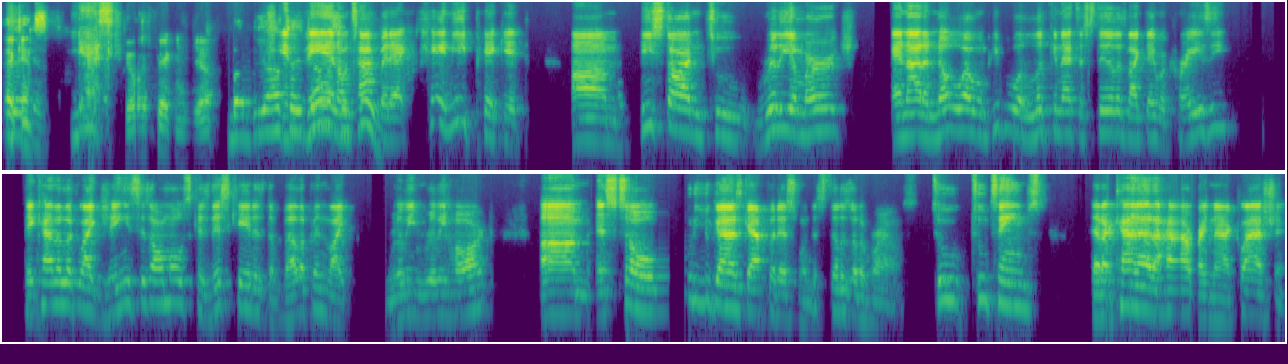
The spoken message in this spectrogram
Pickens. yes. George Pickens, yep. But Diontae And then Johnson on top too. of that, Kenny Pickett, um, he's starting to really emerge. And out of nowhere, when people were looking at the Steelers like they were crazy, they kind of look like geniuses almost because this kid is developing like really, really hard. Um, and so who do you guys got for this one? The Steelers or the Browns? Two two teams that are kind of at a high right now, clashing.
